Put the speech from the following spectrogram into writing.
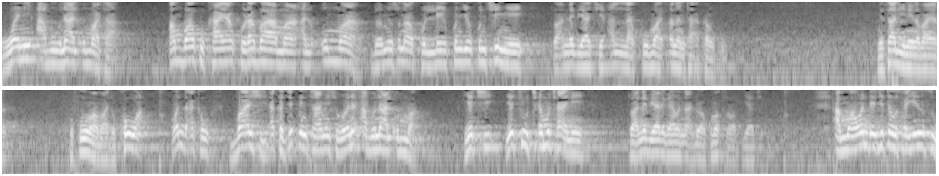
wani abu na al'ummata an ba ku kaya ku raba ma al'umma domin suna kulle kun je kun cinye to annabi ya ce Allah kuma tsananta akan ku misali ne na bayar. Hukuma ma da kowa wanda aka bashi aka jibinta mishi wani abu na al'umma ya ci ya cuce mutane to annabi ya riga wannan addu'a kuma ya ce. Amma wanda ya ji tausayin su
